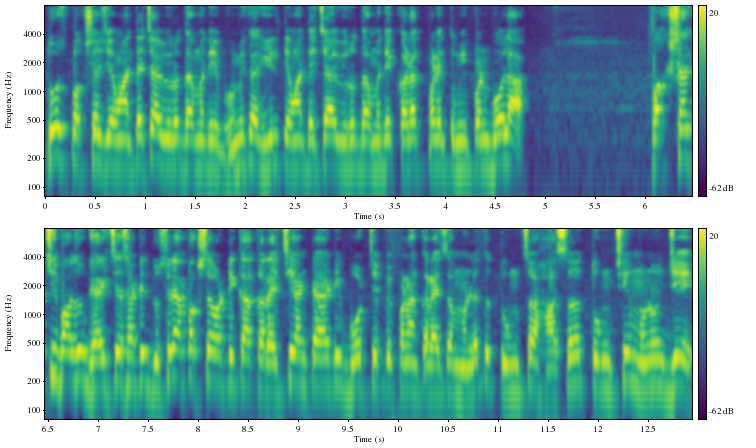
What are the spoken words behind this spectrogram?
तोच पक्ष जेव्हा त्याच्या विरोधामध्ये भूमिका घेईल तेव्हा त्याच्या विरोधामध्ये कडकपणे तुम्ही पण बोला. पक्षाची बाजू घ्यायच्यासाठी दुसऱ्या पक्षावर टीका करायची आणि त्यासाठी बोटचेपेपणा करायचं म्हणलं तर तुमचं हासं तुमचे म्हणून जे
